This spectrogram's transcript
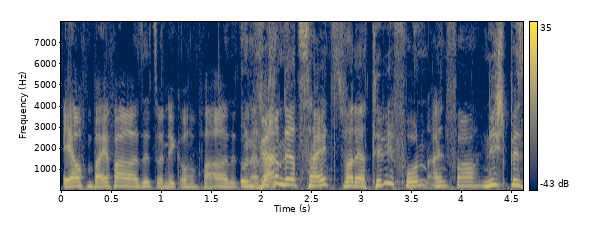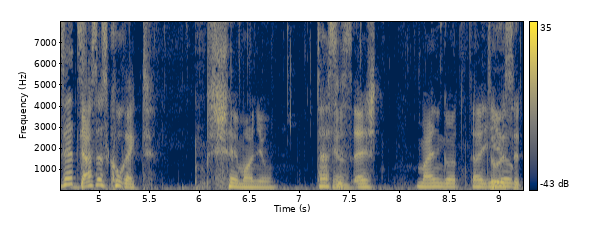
Er auf dem Beifahrersitz und ich auf dem Fahrersitz. Und danach- während der Zeit war der Telefon einfach nicht besetzt. das ist korrekt. Shame on you. Das Ja. ist echt, mein Gott. Da So ihr, ist es.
